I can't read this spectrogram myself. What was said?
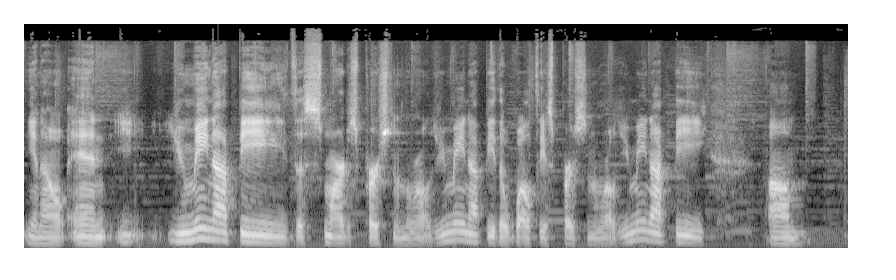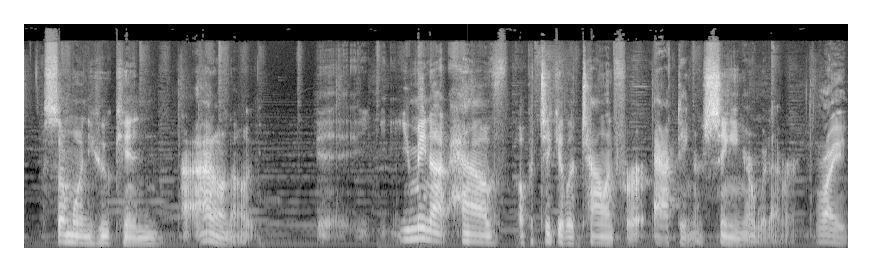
you know and y- you may not be the smartest person in the world you may not be the wealthiest person in the world you may not be um, someone who can i I don't know eh, you may not have a particular talent for acting or singing or whatever Right.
